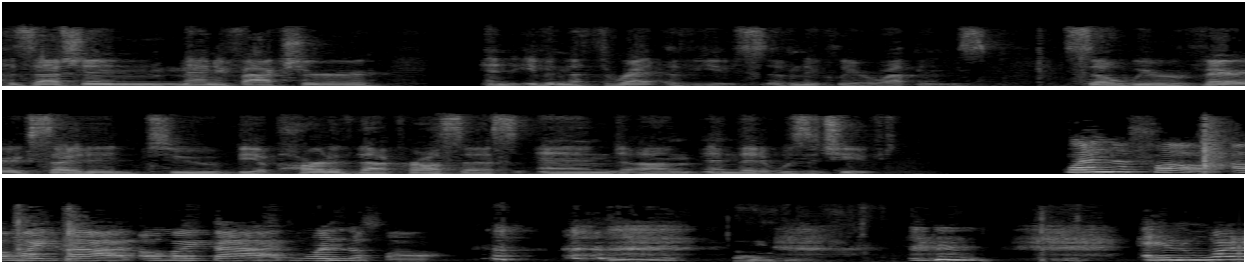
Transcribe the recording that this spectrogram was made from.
possession, manufacture, and even the threat of use of nuclear weapons. So we're very excited to be a part of that process and um, and that it was achieved. Wonderful! Oh my God! Oh my God! Wonderful! Thank you. and what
